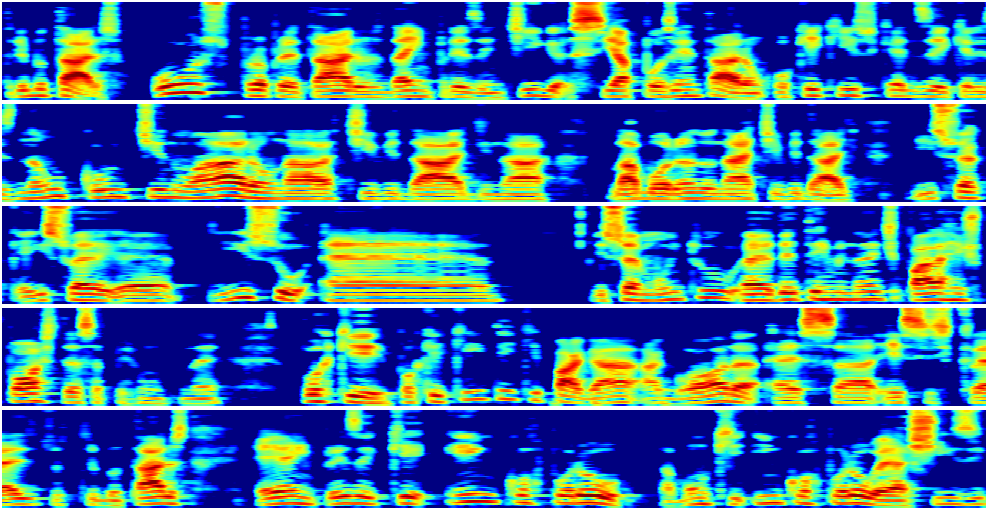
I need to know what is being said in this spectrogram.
tributários. Os proprietários da empresa antiga se aposentaram. O que, que isso quer dizer? Que eles não continuaram na atividade, na laborando na atividade. Isso é isso é, é isso é isso é muito é, determinante para a resposta dessa pergunta, né? Por quê? Porque quem tem que pagar agora essa, esses créditos tributários é a empresa que incorporou, tá bom? Que incorporou, é a XYZ.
